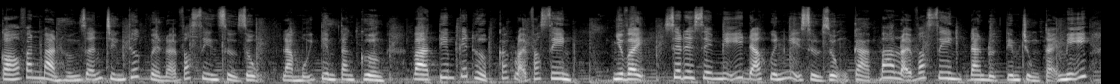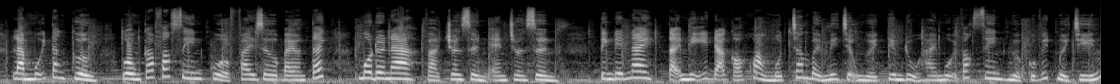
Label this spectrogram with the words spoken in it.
có văn bản hướng dẫn chính thức về loại vaccine sử dụng là mũi tiêm tăng cường và tiêm kết hợp các loại vaccine. Như vậy, CDC Mỹ đã khuyến nghị sử dụng cả 3 loại vaccine đang được tiêm chủng tại Mỹ làm mũi tăng cường, gồm các vaccine của Pfizer-BioNTech, Moderna và Johnson Johnson. Tính đến nay, tại Mỹ đã có khoảng 170 triệu người tiêm đủ hai mũi vaccine ngừa COVID-19,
